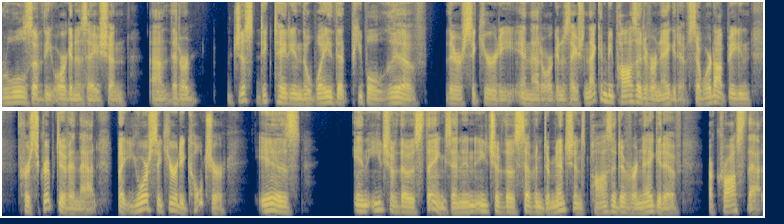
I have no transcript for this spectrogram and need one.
rules of the organization uh, that are just dictating the way that people live their security in that organization. That can be positive or negative. So we're not being prescriptive in that, but your security culture is in each of those things and in each of those seven dimensions, positive or negative, across that.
